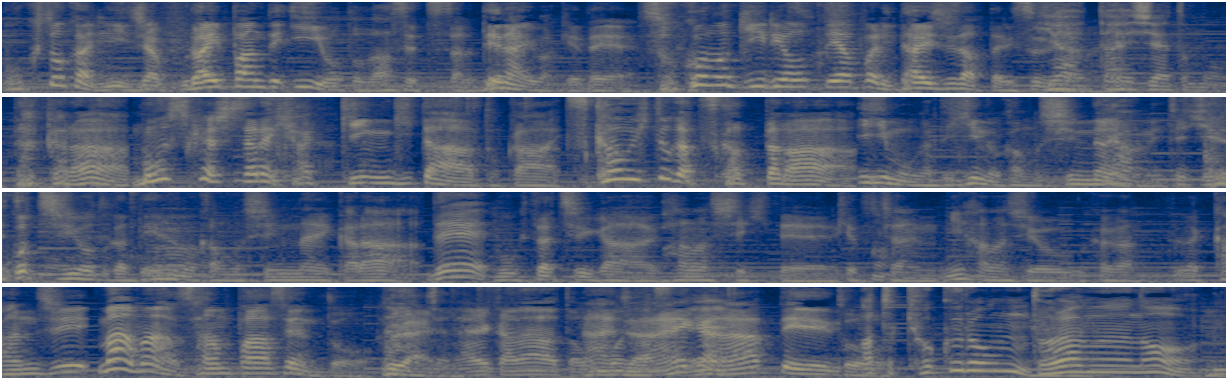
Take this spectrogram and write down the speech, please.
僕とかにじゃあフライパンでいい音出せって言ったら出ないわけでそこの技量ってやっぱり大事だったりするい。や大事やと思う。だからもしかしたら100均ギターとか使う人が使ったらいいもんができるのかもしんないよね。心地いい音が出るのかもしんないから、で僕たちが話してきてケトちゃんに話を伺ってた感じ。まあまあ3%ぐらい。じゃないかなと思いなんますね。じゃないかなっていうと。あと極論ドラムのいっ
